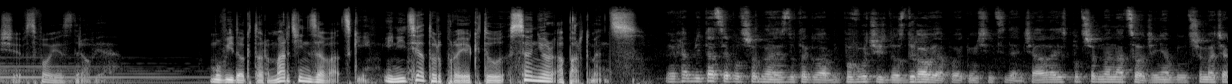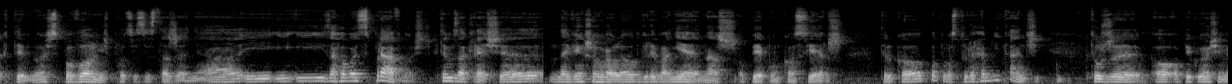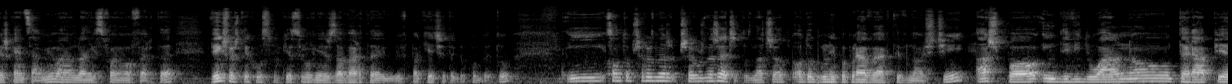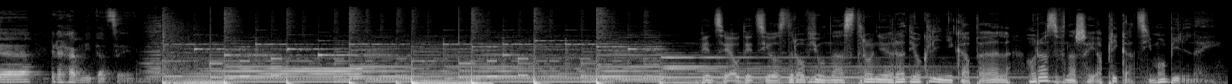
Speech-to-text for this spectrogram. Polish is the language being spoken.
się w swoje zdrowie. Mówi dr Marcin Zawadzki, inicjator projektu Senior Apartments. Rehabilitacja potrzebna jest do tego, aby powrócić do zdrowia po jakimś incydencie, ale jest potrzebna na co dzień, aby utrzymać aktywność, spowolnić procesy starzenia i, i, i zachować sprawność. W tym zakresie największą rolę odgrywa nie nasz opiekun, concierge, tylko po prostu rehabilitanci którzy opiekują się mieszkańcami, mają dla nich swoją ofertę. Większość tych usług jest również zawarta jakby w pakiecie tego pobytu i są to przeróżne, przeróżne rzeczy, to znaczy od, od ogólnej poprawy aktywności, aż po indywidualną terapię rehabilitacyjną. Więcej audycji o zdrowiu na stronie radioklinika.pl oraz w naszej aplikacji mobilnej.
